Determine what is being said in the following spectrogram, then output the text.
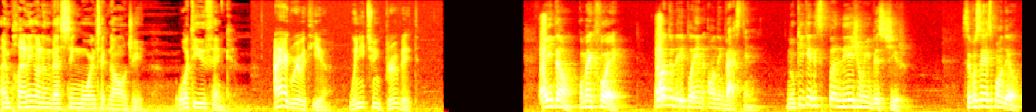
I'm planning on investing more in technology. What do you think? I agree with you. We need to improve it. Então, como é que foi? What do they plan on investing? No que, que eles planejam investir? Se você respondeu,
